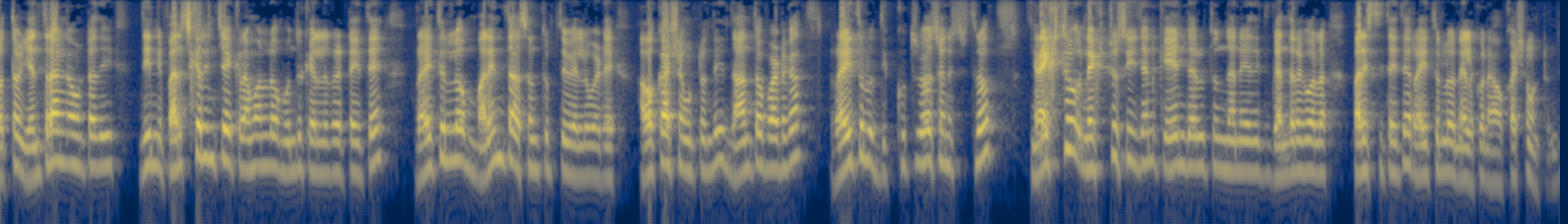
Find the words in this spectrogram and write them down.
మొత్తం యంత్రాంగం ఉంటుంది. దీన్ని పరిష్కరించే క్రమంలో ముందుకు వెళ్ళినట్టయితే రైతుల్లో మరింత అసంతృప్తి వెలువడే అవకాశం ఉంటుంది. దాంతోపాటుగా రైతులు దిక్కుతోసని స్థితిలో నెక్స్ట్ నెక్స్ట్ సీజన్కి ఏం జరుగుతుంది అనేది గందరగోళ పరిస్థితి అయితే రైతుల్లో నెలకొనే అవకాశం ఉంటుంది.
